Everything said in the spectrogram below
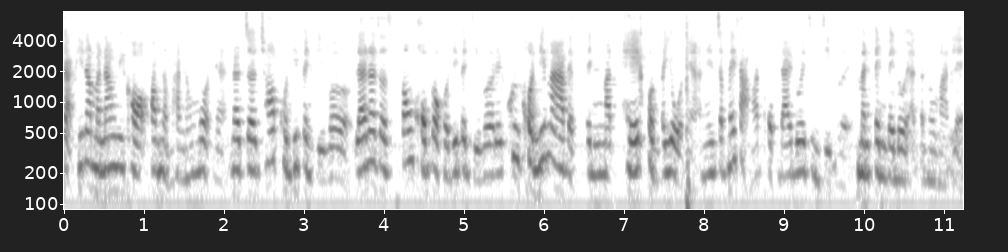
จากที่นิดามานั่งวิเคราะห์ความสัมพันธ์ทั้งหมดเนี่ยเราจะชอบคนที่เป็น giver และเราจะต้องคบกับคนที่เป็น giver ด้วยคือคนที่มาแบบเป็นมา take ผลประโยชน์เนี่ยอันนี้จะไม่สามารถคบได้ด้วยจริง ๆ เลย มันเป็นไปโดยอัตโนมัติเลย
